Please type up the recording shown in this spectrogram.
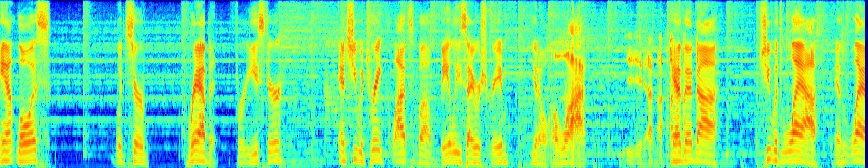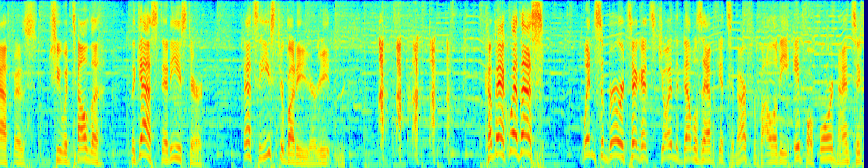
Aunt Lois would serve rabbit for Easter, and she would drink lots of uh, Bailey's Irish Cream, you know, a lot. Yeah. And then uh, she would laugh and laugh as she would tell the, the guest at Easter, that's the Easter bunny you're eating. Come back with us. Win some Brewer tickets. Join the Devil's Advocates in our frivolity. 844 96.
